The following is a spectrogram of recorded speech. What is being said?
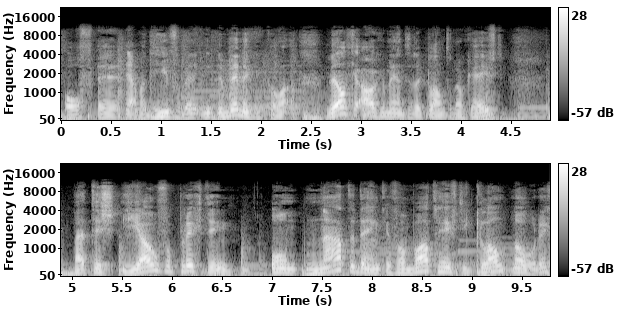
Of, eh, ja, want hiervoor ben ik niet naar binnen gekomen. Welke argumenten de klant dan ook heeft. Maar het is jouw verplichting om na te denken van wat heeft die klant nodig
